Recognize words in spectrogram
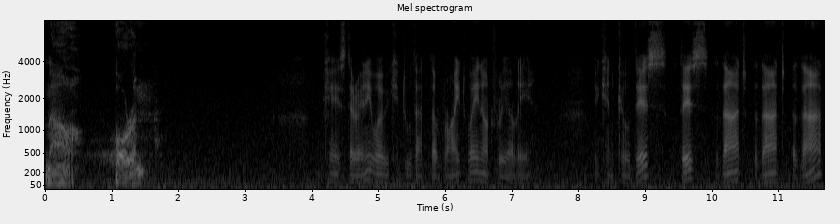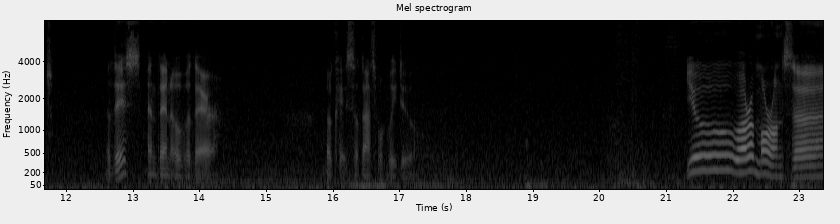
now foreign. Okay, is there any way we can do that the right way? Not really. We can go this, this, that, that, that, this, and then over there. Okay, so that's what we do. You are a moron, sir.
